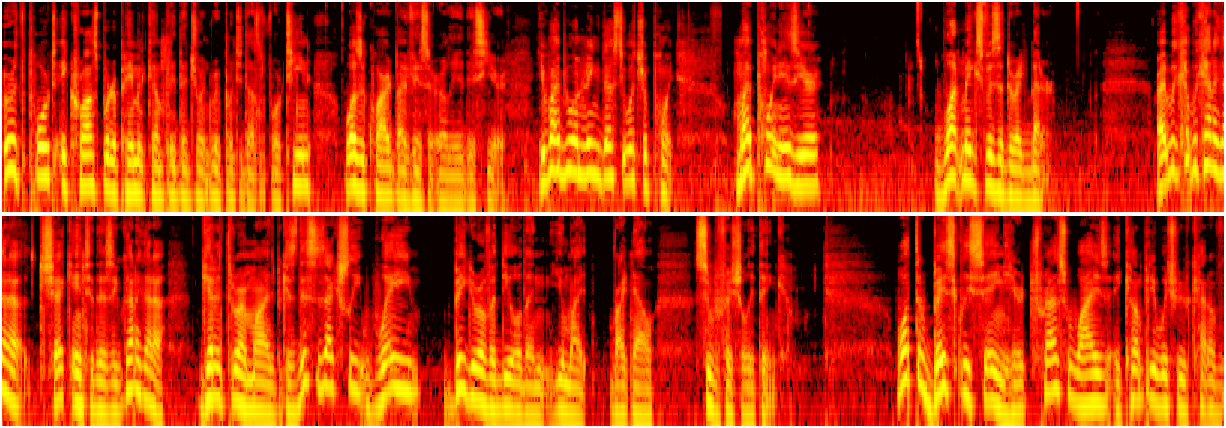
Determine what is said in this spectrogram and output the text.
Earthport, a cross-border payment company that joined Ripple in 2014, was acquired by Visa earlier this year. You might be wondering, Dusty, what's your point? My point is here, what makes Visa Direct better? Right? We, we kind of got to check into this. We kind of got to get it through our minds because this is actually way bigger of a deal than you might right now superficially think. What they're basically saying here, TransferWise, a company which we've kind of,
